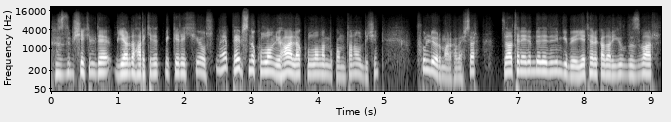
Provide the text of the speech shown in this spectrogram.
hızlı bir şekilde bir yerde hareket etmek gerekiyor olsun. Hep hepsinde kullanılıyor. Hala kullanılan bir komutan olduğu için fullüyorum arkadaşlar. Zaten elimde de dediğim gibi yeteri kadar yıldız var.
